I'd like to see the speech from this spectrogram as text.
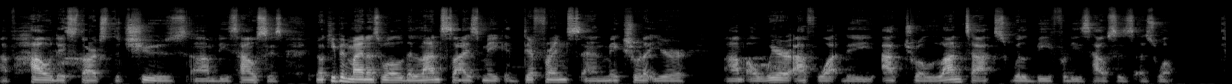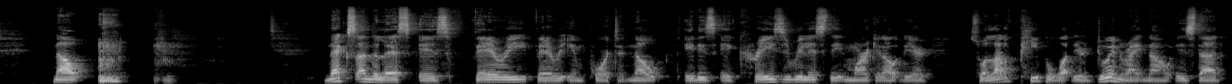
of how they start to choose um, these houses. Now, keep in mind as well, the land size make a difference and make sure that you're um, aware of what the actual land tax will be for these houses as well. Now, next on the list is very, very important. Now, it is a crazy real estate market out there. So a lot of people, what they're doing right now is that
